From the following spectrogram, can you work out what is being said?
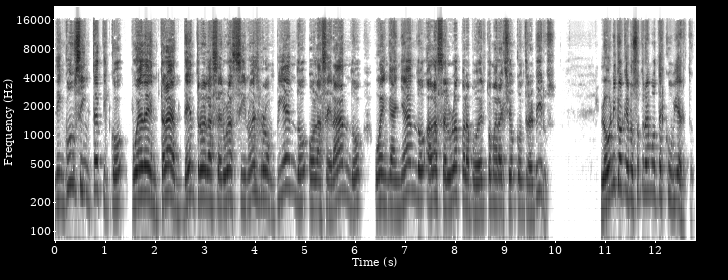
Ningún sintético puede entrar dentro de las células si no es rompiendo o lacerando o engañando a las células para poder tomar acción contra el virus. Lo único que nosotros hemos descubierto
